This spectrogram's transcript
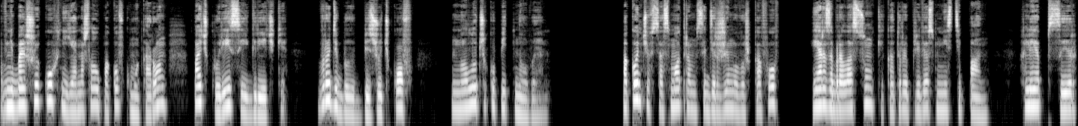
В небольшой кухне я нашла упаковку макарон, пачку риса и гречки. Вроде бы без жучков, но лучше купить новые. Покончив с осмотром содержимого шкафов, я разобрала сумки, которые привез мне Степан. Хлеб, сыр,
